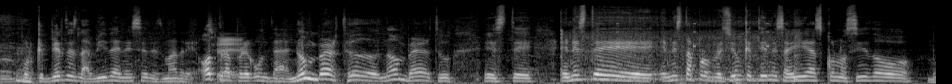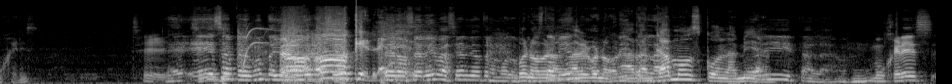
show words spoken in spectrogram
porque pierdes la vida en ese desmadre. Otra Sí. pregunta, number two, number two, este, en este, en esta profesión que tienes ahí, ¿has conocido mujeres? Sí. Eh, Sí, esa sí. pregunta yo Pero- la iba a hacer, oh, que la- pero se le iba a hacer de otro modo. Bueno, pero bueno, está bien, a ver, bueno, la- arrancamos con la mía. la-. Mujeres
